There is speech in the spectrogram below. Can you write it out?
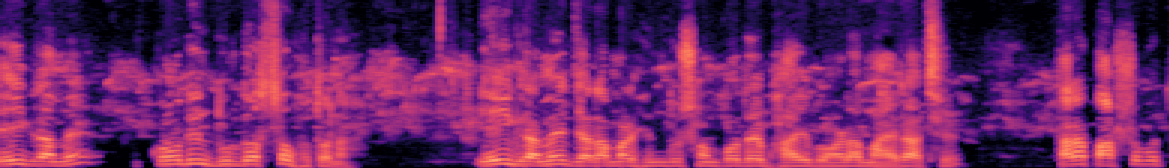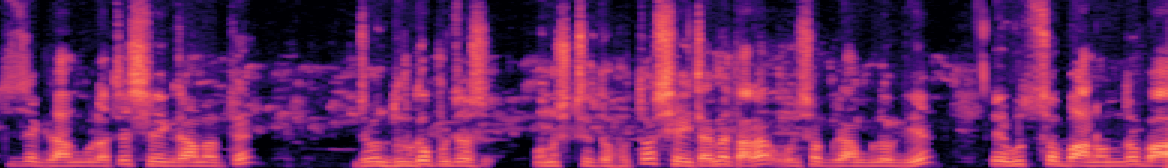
এই গ্রামে কোনোদিন দুর্গোৎসব হতো না। এই গ্রামে যারা আমার হিন্দু সম্প্রদায়ের ভাই, বোনেরা, মায়েরা আছে, তারা পার্শ্ববর্তী যে গ্রামগুলো আছে, সেই গ্রামেতে যখন দুর্গাপুজো অনুষ্ঠিত হতো, সেই টাইমে তারা ওই সব গ্রামগুলো গিয়ে এই উৎসব বা আনন্দ বা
